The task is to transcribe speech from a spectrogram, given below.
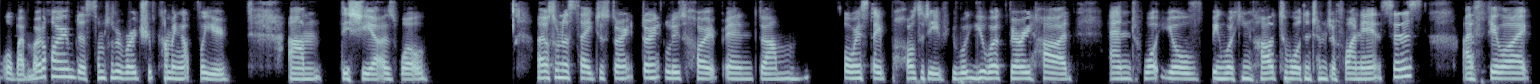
or by motorhome. There's some sort of road trip coming up for you um, this year as well. I also want to say, just don't don't lose hope and um, always stay positive. You you work very hard, and what you've been working hard towards in terms of finances, I feel like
